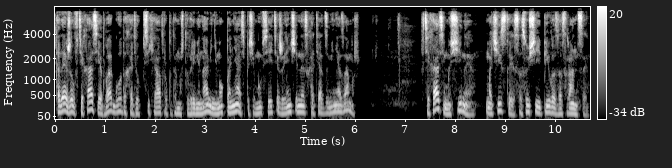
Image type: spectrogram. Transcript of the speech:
Когда я жил в Техасе, я два года ходил к психиатру, потому что временами не мог понять, почему все эти женщины хотят за меня замуж. В Техасе мужчины – мочистые, сосущие пиво засранцы,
